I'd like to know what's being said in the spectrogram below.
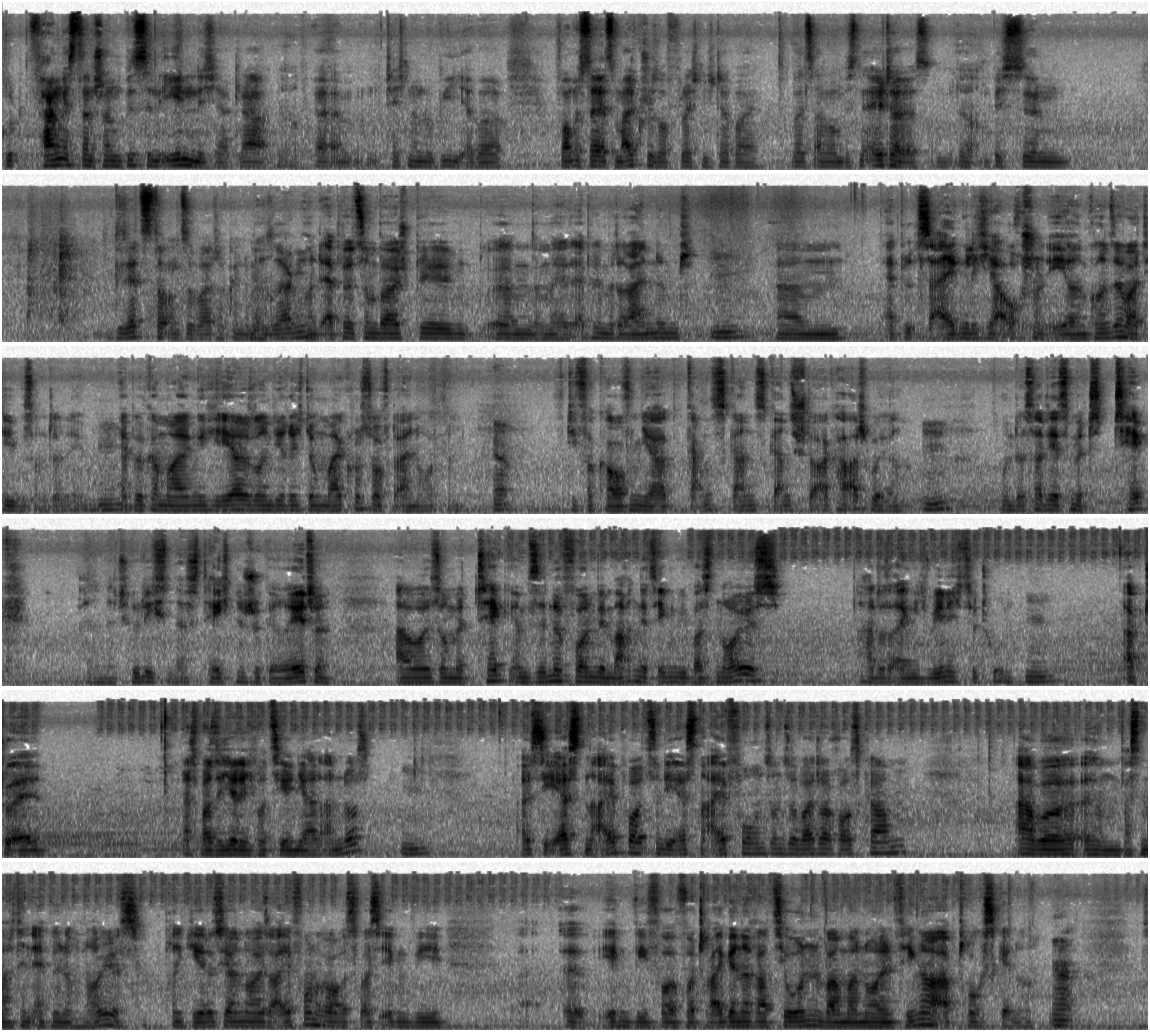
Gut, Fang ist dann schon ein bisschen ähnlicher, klar. Ähm, Technologie, aber warum ist da jetzt Microsoft vielleicht nicht dabei? Weil es einfach ein bisschen älter ist und Ja. ein bisschen gesetzter und so weiter, könnte man sagen. Und Apple zum Beispiel, ähm, wenn man jetzt Apple mit reinnimmt, Mhm. ähm, Apple ist eigentlich ja auch schon eher ein konservatives Unternehmen. Mhm. Apple kann man eigentlich eher so in die Richtung Microsoft einordnen. Ja. Die verkaufen ja ganz, ganz, ganz stark Hardware. Mhm. Und das hat jetzt mit Tech, also natürlich sind das technische Geräte, aber so mit Tech im Sinne von, wir machen jetzt irgendwie was Neues, hat das eigentlich wenig zu tun. Mhm. Aktuell. Das war sicherlich vor zehn Jahren anders, Mhm. als die ersten iPods und die ersten iPhones und so weiter rauskamen. Aber ähm, was macht denn Apple noch Neues? Bringt jedes Jahr ein neues iPhone raus, was irgendwie äh, irgendwie vor, vor drei Generationen war mal ein Fingerabdruckscanner. Ja.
